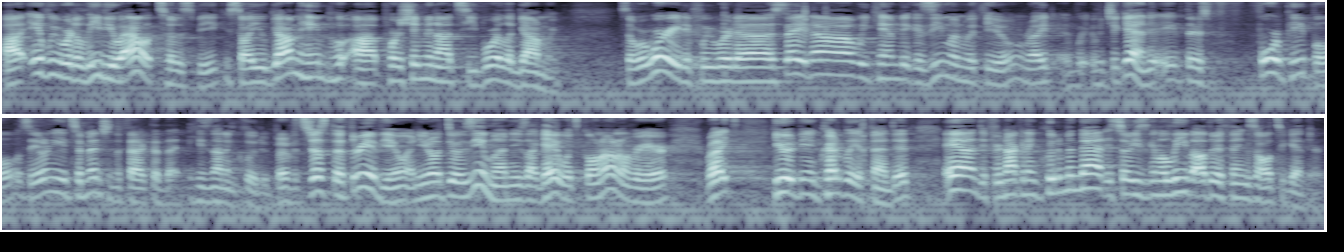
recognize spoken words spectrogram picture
Uh, if we were to leave you out, so to speak, so uh. So we're worried if we were to say, no, we can't make a zimun with you, right? Which again, if there's four people, so you don't need to mention the fact that, that he's not included. But if it's just the three of you and you don't do a zimun, he's like, hey, what's going on over here, right? He would be incredibly offended. And if you're not going to include him in that, so he's going to leave other things altogether.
